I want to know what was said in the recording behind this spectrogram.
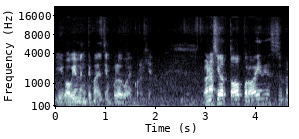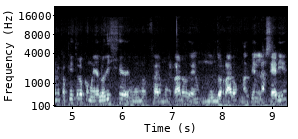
Y obviamente con el tiempo los voy a corregir. Bueno, ha sido todo por hoy, amigos. Este es el primer capítulo, como ya lo dije, de un mundo enfermo y raro, de un mundo raro, más bien la serie,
